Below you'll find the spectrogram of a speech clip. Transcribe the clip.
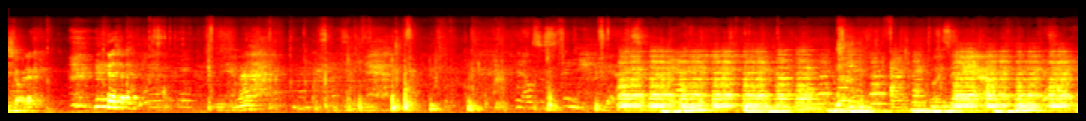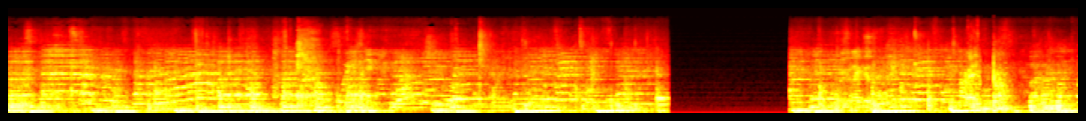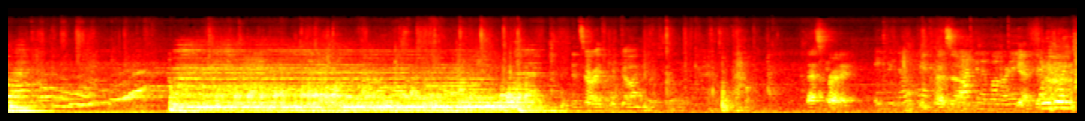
Shorter. else is singing? Where That's Friday. If we don't have, because, um, not going to bump our heads. Yeah. We're doing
